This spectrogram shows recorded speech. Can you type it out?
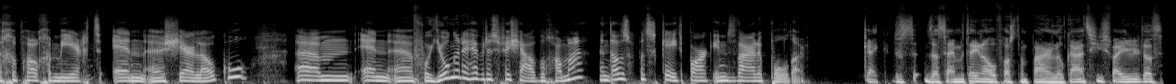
geprogrammeerd. En Share Local. Ehm, en voor jongeren hebben we een speciaal programma. En dat is op het skatepark in het Waardepolder. Kijk, dus dat zijn meteen alvast een paar locaties waar jullie dat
